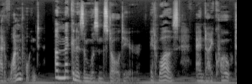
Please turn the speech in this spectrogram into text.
At one point, a mechanism was installed here. It was, and I quote,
